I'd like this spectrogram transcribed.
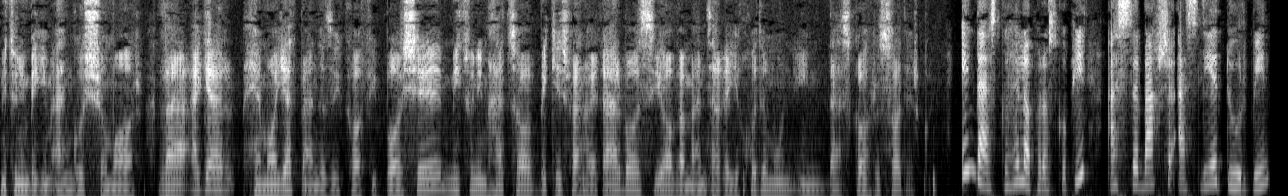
می‌تونیم بگیم انگشت شمار. و اگر حمایت به اندازه کافی باشه می‌تونیم حتی به کشورهای غرب آسیا و منطقه خودمون این دستگاه رو صادر کنیم. دستگاه لاپاراسکوپی از سه بخش اصلی دوربین،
